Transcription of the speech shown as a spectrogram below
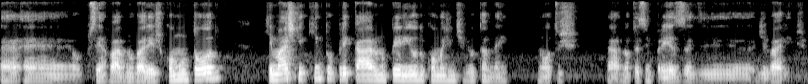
é, é, observado no varejo como um todo, que mais que quintuplicaram no período, como a gente viu também em, outros, é, em outras empresas de, de varejo.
